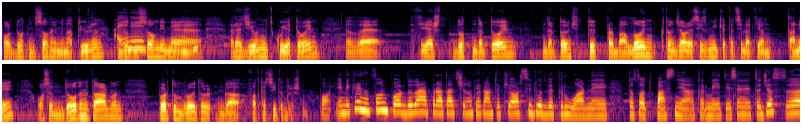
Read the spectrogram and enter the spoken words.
por duhet mësohemi me natyrën, duhet mësohemi me mhm. regjionin ku jetojmë dhe Thjesht duhet të ndërtojmë, të ndërtojmë që t'i përballojnë këto ngjarje seizmike të cilat janë tani ose ndodhin në të ardhmen për t'u mbrojtur nga fatkeqësi të ndryshme. Po, jemi krejt në fund, por do doja për ata që nuk e kanë të qartë si duhet vepruar ne, do të thotë pas një tërmeti, se ne të gjithë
